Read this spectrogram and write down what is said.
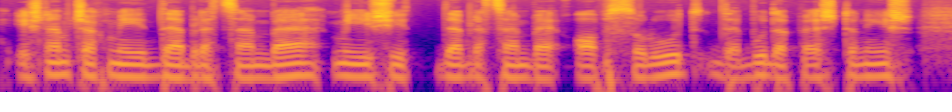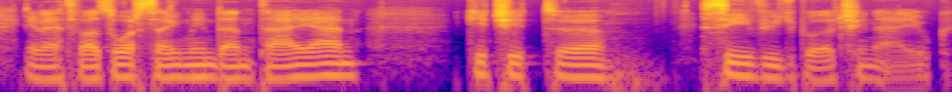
és nem csak mi itt Debrecenbe, mi is itt Debrecenbe abszolút, de Budapesten is, illetve az ország minden táján kicsit szívügyből csináljuk.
